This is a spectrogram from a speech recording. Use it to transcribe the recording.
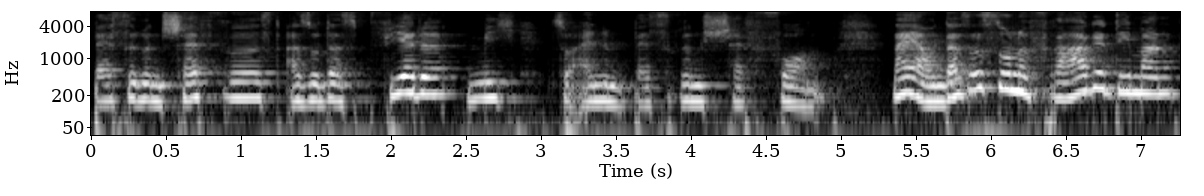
besseren Chef wirst, also dass Pferde mich zu einem besseren Chef formen? Naja, und das ist so eine Frage, die man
